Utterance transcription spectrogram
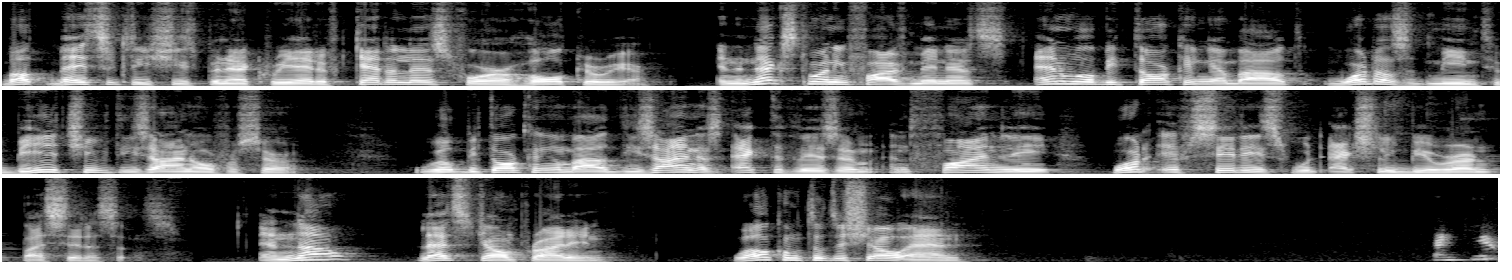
but basically she's been a creative catalyst for her whole career. In the next 25 minutes, Anne will be talking about what does it mean to be a Chief Design Officer. We'll be talking about designers activism and finally, what if cities would actually be run by citizens. And now, let's jump right in. Welcome to the show, Anne. Thank you.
